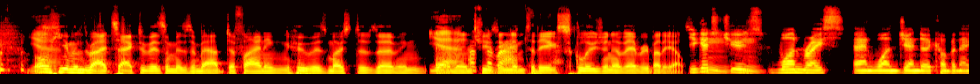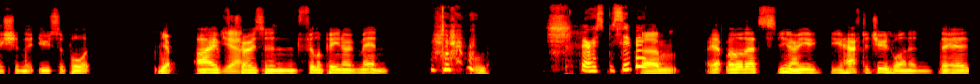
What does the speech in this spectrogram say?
all human rights activism is about: defining who is most deserving Yeah. and then Of the choosing them to the exclusion of everybody else. You get to Mm, choose one race and one gender combination that you support. Yep. I've Yeah. chosen Filipino men. Very specific. Um, Yep, well, that's, you know, you, you have to choose one, and they're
